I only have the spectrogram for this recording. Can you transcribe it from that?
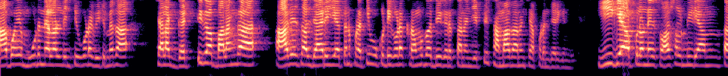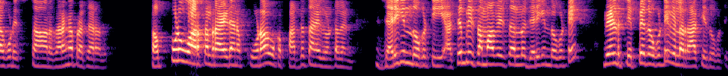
రాబోయే మూడు నెలల నుంచి కూడా వీటి మీద చాలా గట్టిగా బలంగా ఆదేశాలు జారీ చేస్తాను. ప్రతి ఒక్కటి కూడా క్రమబద్ధీకరిస్తానని చెప్పి సమాధానం చెప్పడం జరిగింది. ఈ గ్యాప్లోనే సోషల్ మీడియా అంతా కూడా ఇష్టానుసారంగా ప్రచారాలు. తప్పుడు వార్తలు రాయడానికి కూడా ఒక పద్ధతి అనేది ఉంటుందండి. జరిగింది ఒకటి అసెంబ్లీ సమావేశాల్లో జరిగింది ఒకటి వీళ్ళు చెప్పేది ఒకటి వీళ్ళు రాసేది ఒకటి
